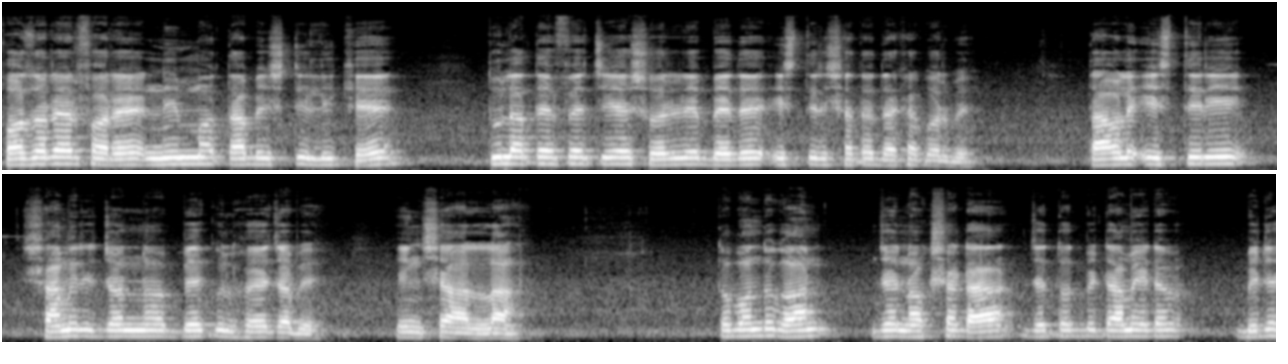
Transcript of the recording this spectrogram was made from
ফজরের পরে নিম্ন লিখে তুলাতে পেঁচিয়ে শরীরে বেঁধে স্ত্রীর সাথে দেখা করবে। তাহলে স্ত্রী স্বামীর জন্য বেকুল হয়ে যাবে, ইনশাআল্লাহ। তো বন্ধুগণ, যে নকশাটা, যে তদবিরটা আমি এটা ভিডিও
